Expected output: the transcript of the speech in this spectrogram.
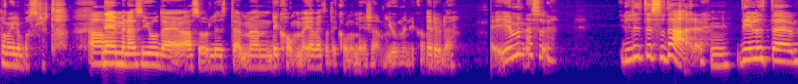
Familjen bara sluta. ja. Nej men alltså jo det är alltså lite men det kommer, jag vet att det kommer mer sen. Jo men det kommer. Är du det? Ja men alltså, lite sådär. Mm. Det är lite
